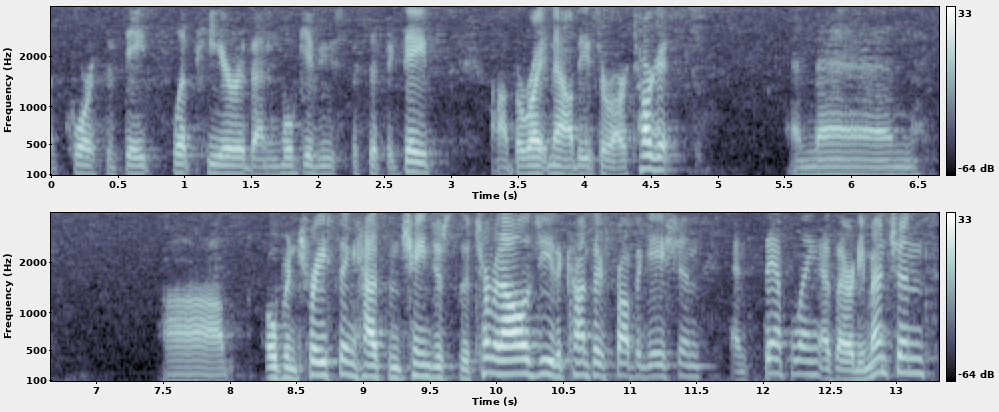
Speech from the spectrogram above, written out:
Of course, if dates slip here, then we'll give you specific dates. Uh, but right now, these are our targets. And then uh, Open tracing has some changes to the terminology, the context propagation, and sampling, as I already mentioned.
